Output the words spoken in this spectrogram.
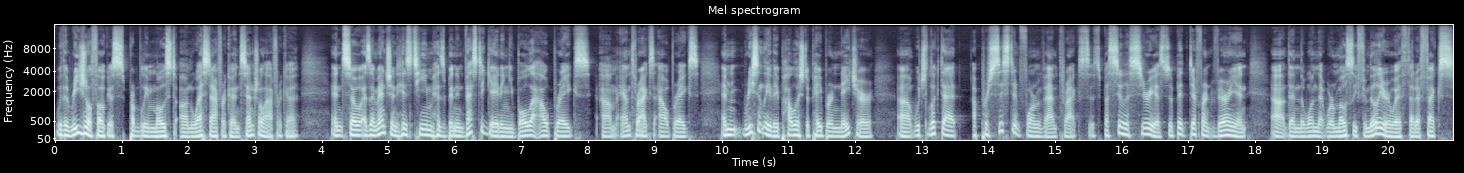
with a regional focus probably most on West Africa and Central Africa. And so, as I mentioned, his team has been investigating Ebola outbreaks, um, anthrax outbreaks, and recently they published a paper in Nature uh, which looked at a persistent form of anthrax. It's Bacillus cereus, it's a bit different variant uh, than the one that we're mostly familiar with that affects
